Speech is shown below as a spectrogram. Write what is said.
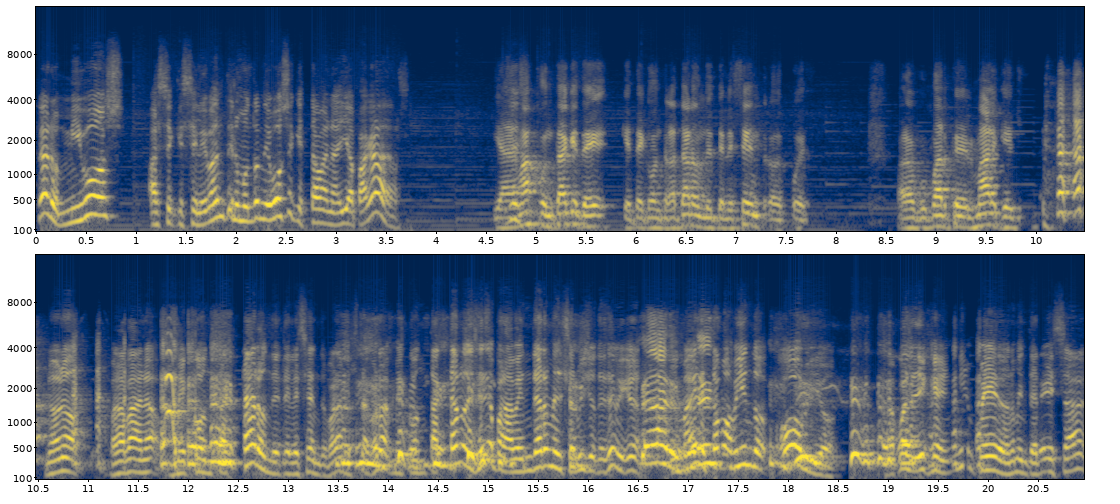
claro, mi voz hace que se levanten un montón de voces que estaban ahí apagadas. Y además contá que te, que te contrataron de Telecentro después para ocuparte del marketing. No, no, para, me contactaron de Telecentro, para, me, me contactaron de Telecentro para venderme el servicio de Telecentro. Me dijeron, claro, estamos viendo, obvio. Lo cual le dije, ni un pedo, no me interesa.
